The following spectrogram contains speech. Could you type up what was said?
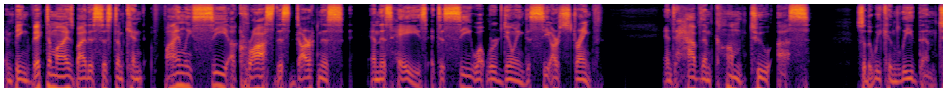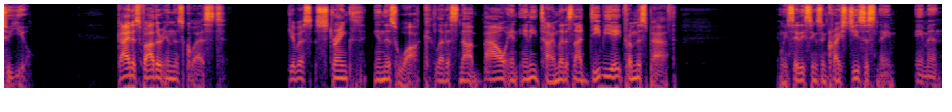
and being victimized by this system can finally see across this darkness and this haze to see what we're doing, to see our strength, and to have them come to us so that we can lead them to you. Guide us, Father, in this quest. Give us strength in this walk. Let us not bow in any time. Let us not deviate from this path. And we say these things in Christ Jesus' name. Amen.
